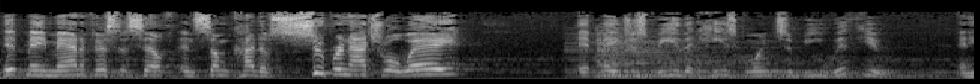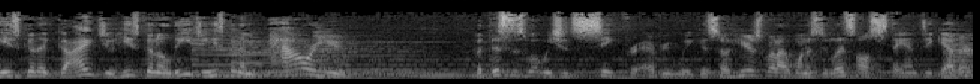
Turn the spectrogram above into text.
It may manifest itself in some kind of supernatural way. It may just be that He's going to be with you and He's going to guide you. He's going to lead you. He's going to empower you. But this is what we should seek for every week. And so here's what I want us to do. Let's all stand together.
